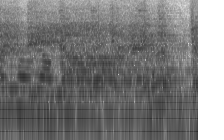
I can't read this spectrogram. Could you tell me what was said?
감사 합.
